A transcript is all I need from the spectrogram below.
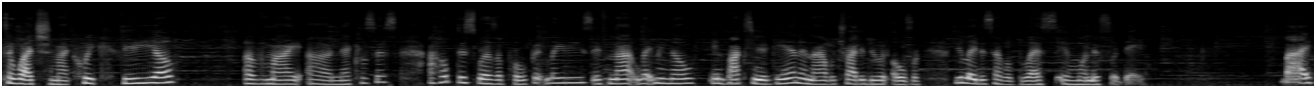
to watch my quick video of my uh, necklaces. I hope this was appropriate, ladies. If not, let me know. Inbox me again, and I will try to do it over. You ladies have a blessed and wonderful day. Bye.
